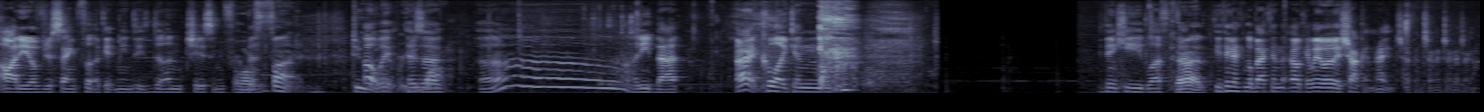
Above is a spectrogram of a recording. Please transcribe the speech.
audio of just saying "fuck" it means he's done chasing me for a Or bit. fine. Do Oh wait, there's a. Oh, I need that. All right, cool. I can. you think he left? that- God. Do you think I can go back in? There? Okay, wait, wait, wait. Shotgun, right? Shotgun, shotgun, shotgun, shotgun.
